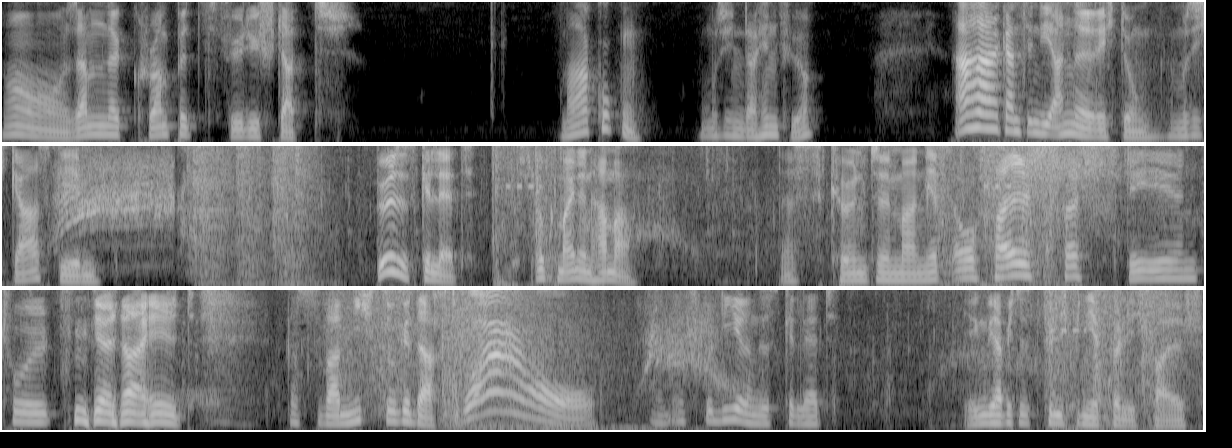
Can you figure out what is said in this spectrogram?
Oh, sammle Crumpets für die Stadt. Mal gucken. Wo muss ich denn da hin für? Ah, ganz in die andere Richtung. Da muss ich Gas geben. Böses Skelett. Schluck meinen Hammer. Das könnte man jetzt auch falsch verstehen. Tut mir leid. Das war nicht so gedacht. Wow! Ein explodierendes Skelett. Irgendwie habe ich das Gefühl, ich bin hier völlig falsch.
